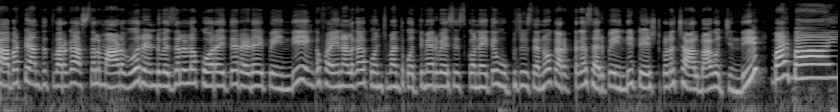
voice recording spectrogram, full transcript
కాబట్టి అంత త్వరగా అస్సలు మాడవు. రెండు విజలలో కూర అయితే రెడీ అయిపోయింది. ఇంకా ఫైనల్గా కొంచెం అంత కొత్తిమీర వేసేసుకొని అయితే ఉప్పు చూసాను కరెక్ట్గా సరిపోయింది. టేస్ట్ కూడా చాలా బాగా వచ్చింది. Bye bye!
